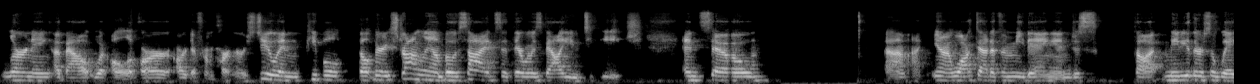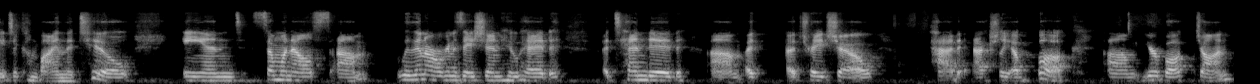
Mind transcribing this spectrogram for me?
learning about what all of our, our different partners do? And people felt very strongly on both sides that there was value to each. And so, um, you know, I walked out of a meeting and just thought maybe there's a way to combine the two. And someone else um, within our organization who had attended um, a, a trade show had actually a book um, your book, John,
